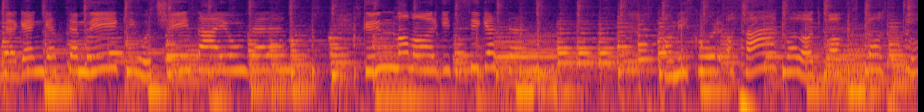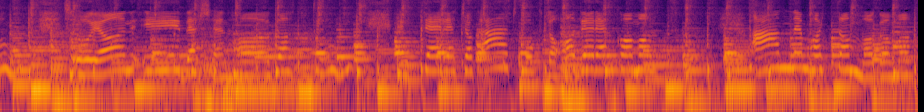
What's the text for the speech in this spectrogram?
megengedtem néki, hogy sétáljon Margit szigeten. Amikor a fák alatt baktattunk, s olyan édesen hallgattunk, egyszerre csak átfogta a derekamat, ám nem hagytam magamat.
